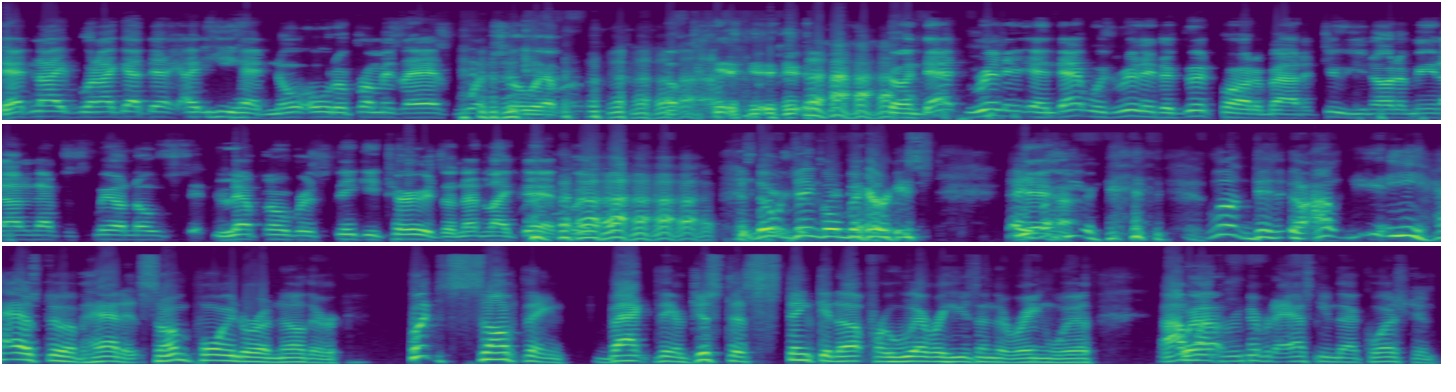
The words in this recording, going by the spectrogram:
that night when I got that, I, he had no odor from his ass whatsoever. so and that really and that was really the good part about it too. You know what I mean? I didn't have to smell no leftover stinky turds or nothing like that. But no dingleberries. Hey, yeah. look, did, I, he has to have had at some point or another put something back there just to stink it up for whoever he's in the ring with. I'm well, to remember to ask him that question.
